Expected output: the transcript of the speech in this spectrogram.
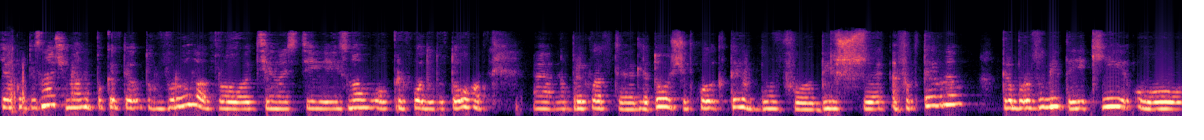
Дякую. Ти знаєш, у мене поки ти от говорила про цінності, і знову приходить до того, е, наприклад, для того, щоб колектив був більш ефективним, треба розуміти, які у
